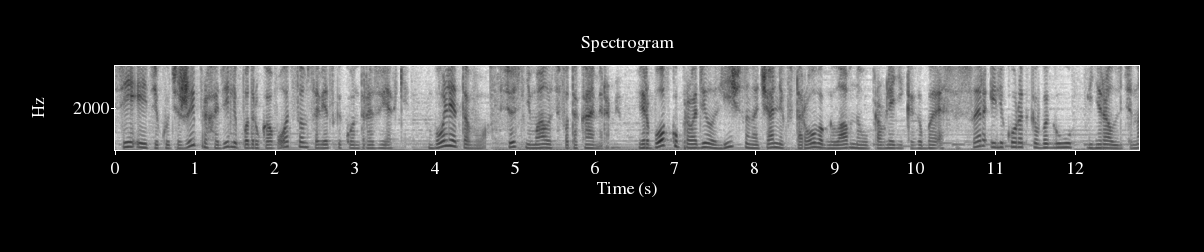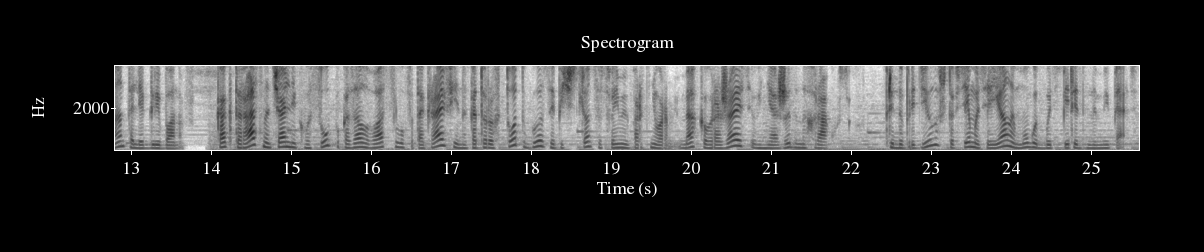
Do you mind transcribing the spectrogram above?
Все эти кутежи проходили под руководством советской контрразведки. Более того, все снималось фотокамерами. Вербовку проводил лично начальник второго главного управления КГБ СССР или коротко ВГУ генерал-лейтенант Олег Грибанов. Как-то раз начальник ВСУ показал Васселу фотографии, на которых тот был запечатлен со своими партнерами, мягко выражаясь в неожиданных ракурсах предупредил, что все материалы могут быть переданы Ми-5,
